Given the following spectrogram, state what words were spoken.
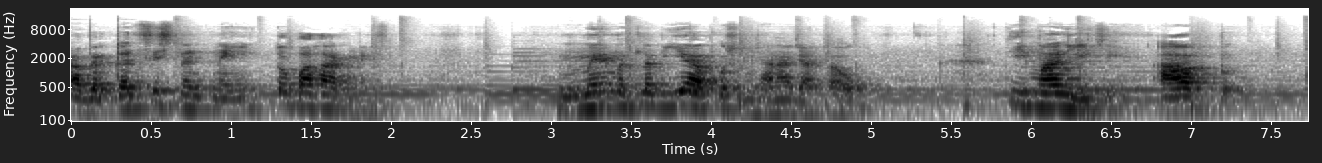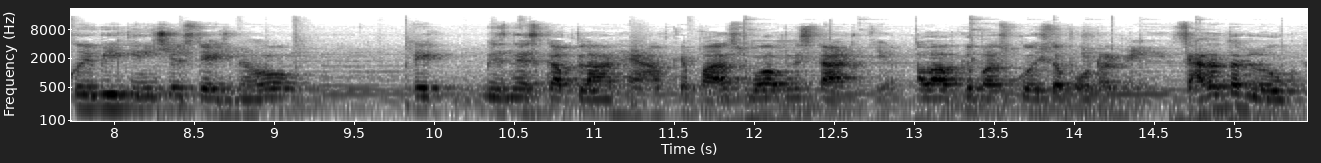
अगर कंसिस्टेंट नहीं तो बाहर नहीं। मैं मतलब ये आपको समझाना चाहता हूँ कि मान लीजिए आप कोई भी एक इनिशियल स्टेज में हो, एक बिज़नेस का प्लान है आपके पास, वो आपने स्टार्ट किया। अब आपके पास कोई सपोर्टर नहीं है। ज़्यादातर लोग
